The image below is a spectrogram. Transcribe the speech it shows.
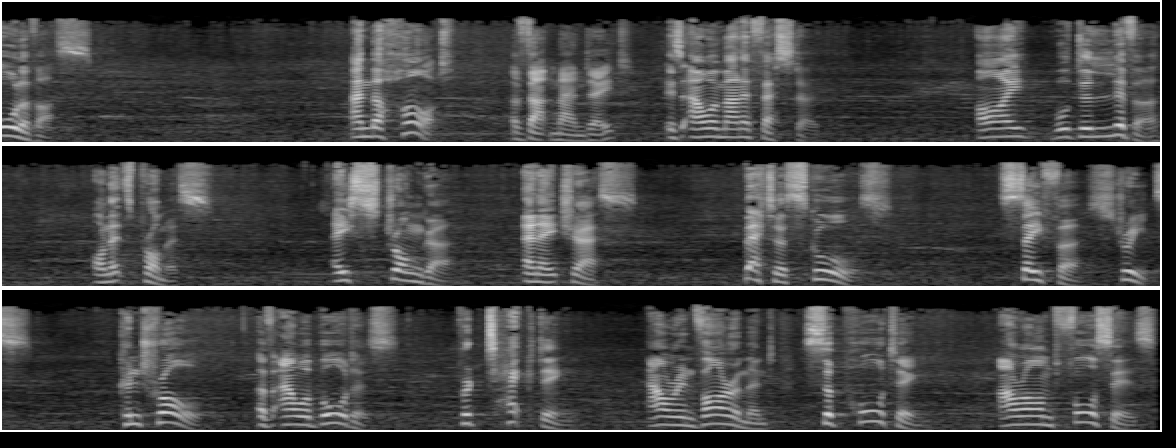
all of us. And the heart of that mandate is our manifesto. I will deliver on its promise a stronger, NHS, better schools, safer streets, control of our borders, protecting our environment, supporting our armed forces,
